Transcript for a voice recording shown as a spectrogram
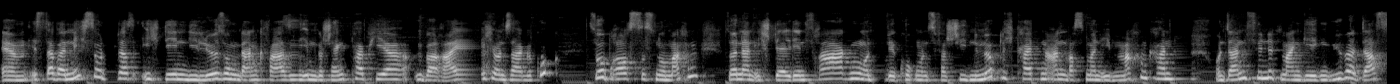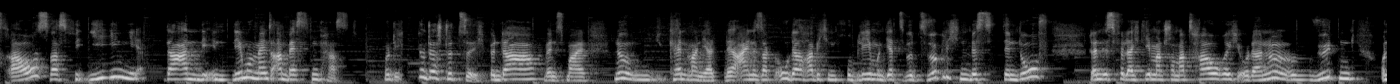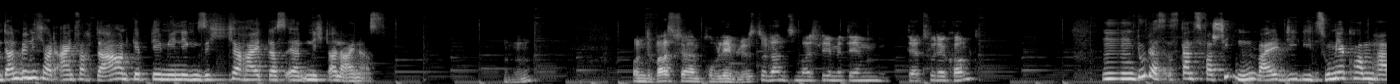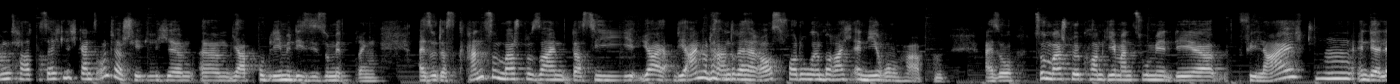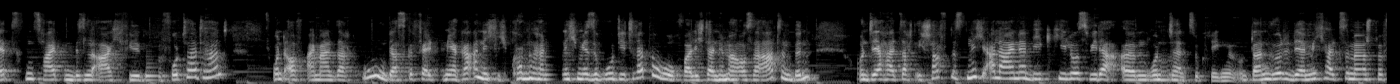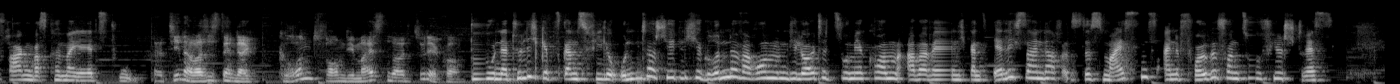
Ähm, ist aber nicht so, dass ich denen die Lösung dann quasi im Geschenkpapier überreiche und sage, guck, so brauchst du es nur machen, sondern ich stelle den Fragen und wir gucken uns verschiedene Möglichkeiten an, was man eben machen kann. Und dann findet mein Gegenüber das raus, was für ihn da in dem Moment am besten passt. Und ich unterstütze, ich bin da, wenn es mal, ne, kennt man ja, der eine sagt, oh, da habe ich ein Problem und jetzt wird es wirklich ein bisschen doof, dann ist vielleicht jemand schon mal traurig oder ne, wütend und dann bin ich halt einfach da und gebe demjenigen Sicherheit, dass er nicht alleine ist. Mhm. Und was für ein Problem löst du dann zum Beispiel mit dem, der zu dir kommt? Mm, du, das ist ganz verschieden, weil die, die zu mir kommen, haben tatsächlich ganz unterschiedliche ähm, ja, Probleme, die sie so mitbringen. Also das kann zum Beispiel sein, dass sie ja die ein oder andere Herausforderung im Bereich Ernährung haben. Also zum Beispiel kommt jemand zu mir, der vielleicht hm, in der letzten Zeit ein bisschen arg viel gefuttert hat und auf einmal sagt, uh, das gefällt mir gar nicht, ich komme gar nicht mehr so gut die Treppe hoch, weil ich dann immer außer Atem bin. Und der halt sagt, ich schaffe es nicht alleine, die Kilos wieder ähm, runterzukriegen. Und dann würde der mich halt zum Beispiel fragen, was können wir jetzt tun? Äh, Tina, was ist denn der Grund, warum die meisten Leute zu dir kommen? Du, natürlich gibt es ganz viele unterschiedliche Gründe, warum die Leute zu mir kommen. Aber wenn ich ganz ehrlich sein darf, ist das meistens eine Folge von zu viel Stress.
